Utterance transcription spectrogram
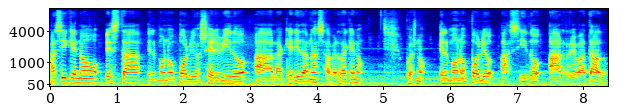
Así que no está el monopolio servido a la querida NASA, ¿verdad que no? Pues no, el monopolio ha sido arrebatado.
